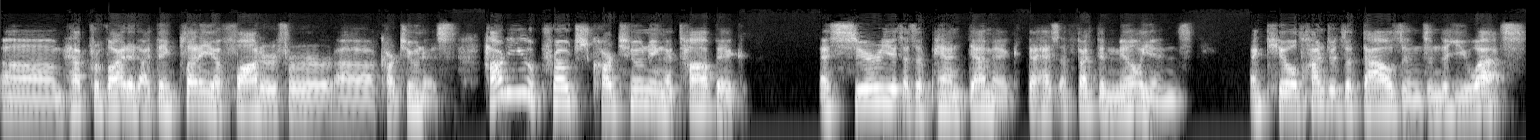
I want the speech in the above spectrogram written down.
um, have provided, I think, plenty of fodder for uh, cartoonists. How do you approach cartooning a topic as serious as a pandemic that has affected millions and killed hundreds of thousands in the U.S.?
